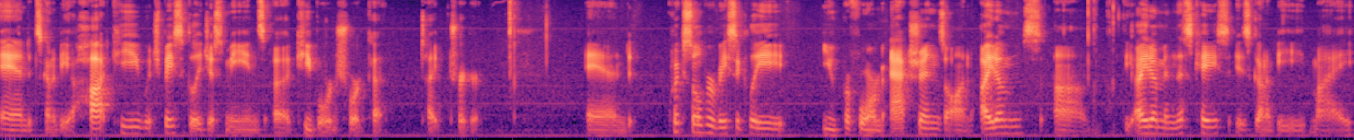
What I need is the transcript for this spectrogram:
and it's going to be a hotkey, which basically just means a keyboard shortcut type trigger. And Quicksilver basically you perform actions on items. Um, the item in this case is going to be my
